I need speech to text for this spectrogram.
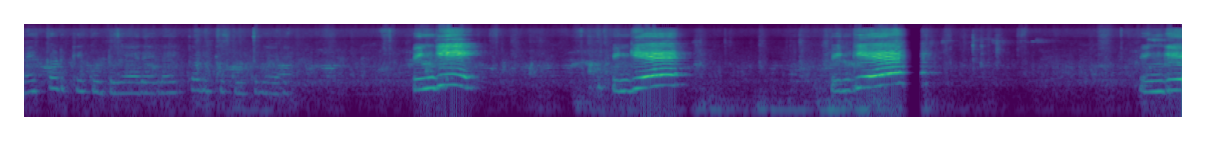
ലൈക്ക് അടിക്ക് കൂട്ടുകാരെ ലൈക്ക് അടിക്ക് കൂട്ടുകാരെ. പിങ്കി! പിങ്കിയേ! പിങ്കിയേ! പിങ്കി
